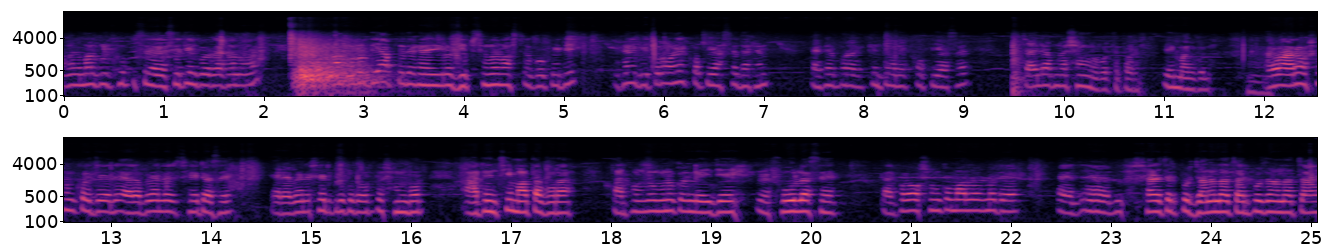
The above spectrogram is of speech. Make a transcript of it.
আমাদের মালগুলো খুব সেটিং করে রাখানো হয়। মালগুলো দিয়ে আপনি দেখেন এইগুলো জিপসিমের মাস্টার কপিটি এখানে ভিতরে অনেক কপি আছে দেখেন। একের পর এক কিন্তু অনেক কপি আছে। চাইলে আপনারা সংগ্রহ করতে পারেন এই মালগুলো। আরও আরও অসংখ্য যে অ্যারাবিয়ানের সেট আছে অ্যারাবিয়ানের সেটগুলো কিন্তু অত সুন্দর। আট ইঞ্চি মাথা গোড়া তারপর মনে করেন এই যে ফুল আছে। তারপরে অসংখ্য মালের মধ্যে সাড়ে চার ফুট জানালা চার ফুট জানালা চার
